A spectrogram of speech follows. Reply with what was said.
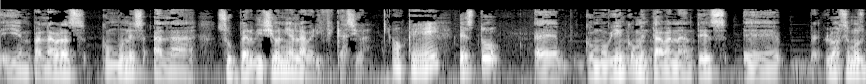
y en palabras comunes, a la supervisión y a la verificación. Ok. Esto, eh, como bien comentaban antes, lo hacemos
